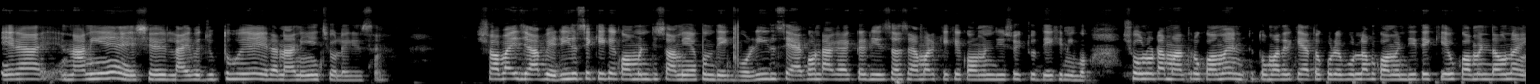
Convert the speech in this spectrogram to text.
এরা না নিয়ে এসে লাইভে যুক্ত হয়ে এরা না নিয়ে চলে গেছে। সবাই যাবে। রিলসে কে কে কমেন্ট দিছো আমি এখন দেখব। রিলসে এক ঘণ্টা আগে একটা রিলস আছে, আমার কে কে কমেন্ট দিছো একটু দেখে নিব। ষোলোটা মাত্র কমেন্ট তোমাদেরকে এত করে বললাম কমেন্ট দিতে কেউ কমেন্ট দাও নাই।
